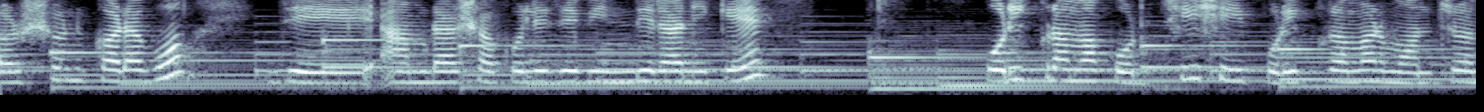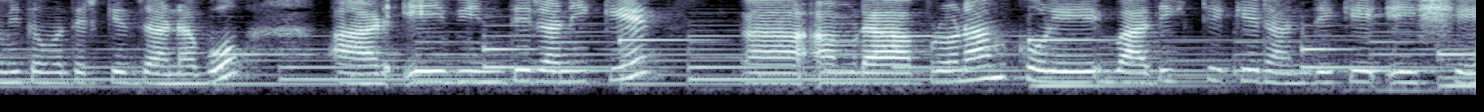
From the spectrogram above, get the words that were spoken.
দর্শন করাবো যে আমরা সকলে যে বিন্দি রানীকে পরিক্রমা করছি, সেই পরিক্রমার মন্ত্র আমি তোমাদেরকে জানাব। আর এই বিন্দি রানীকে আমরা প্রণাম করে বাদিক থেকে ডান দিকে এসে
